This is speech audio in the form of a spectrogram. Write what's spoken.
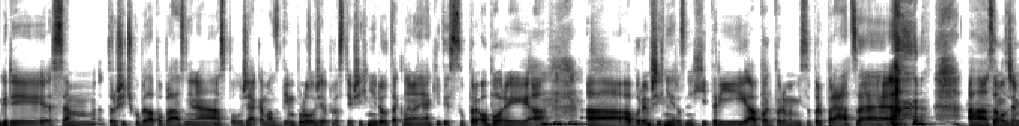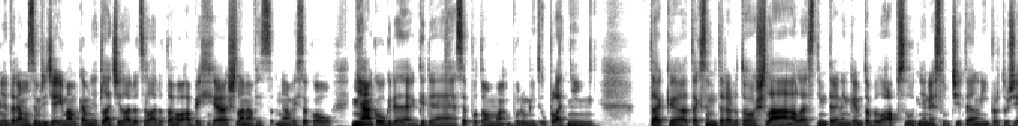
kdy jsem trošičku byla poblázněná spolužákama z Gimplu, že prostě všichni jdou takhle na nějaký ty super obory a, a, a budeme všichni hrozně chytrý a pak budeme mít super práce. a samozřejmě teda musím říct, že i mamka mě tlačila docela do toho, abych šla na, vys, na vysokou nějakou, kde, kde se potom budu mít uplatnění tak, eh, tak jsem teda do toho šla, ale s tím tréninkem to bylo absolutně neslučitelný, protože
